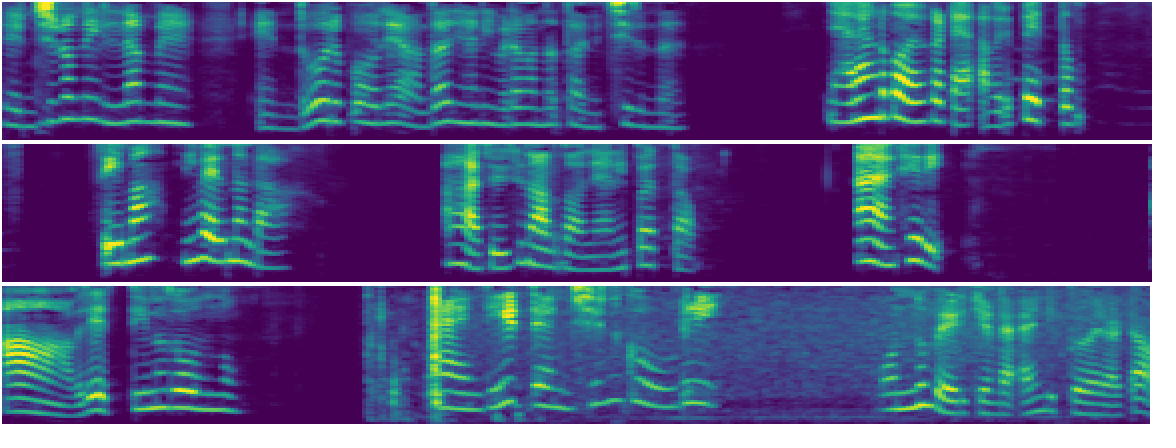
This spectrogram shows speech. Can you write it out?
ടെൻഷനൊന്നും ഇല്ലമ്മേ എന്തോ ഒരു പോലെ അതാ ഞാൻ ഇവിടെ വന്ന് തനിച്ചിരുന്നത് ഞാനങ്ങോട്ട് പോയട്ടെ അവരിപ്പോ എത്തും. സീമ നീ വരുന്നുണ്ടോ? ആ ചേച്ചി നടന്നോ ഞാനിപ്പോ എത്താം. ആ ശരി. ആ അവരെത്തിന്ന് തോന്നുന്നു. ആന്റി ടെൻഷൻ കൂടി. ഒന്നും പേടിക്കണ്ട ആന്റി ഇപ്പൊ വരാട്ടോ.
